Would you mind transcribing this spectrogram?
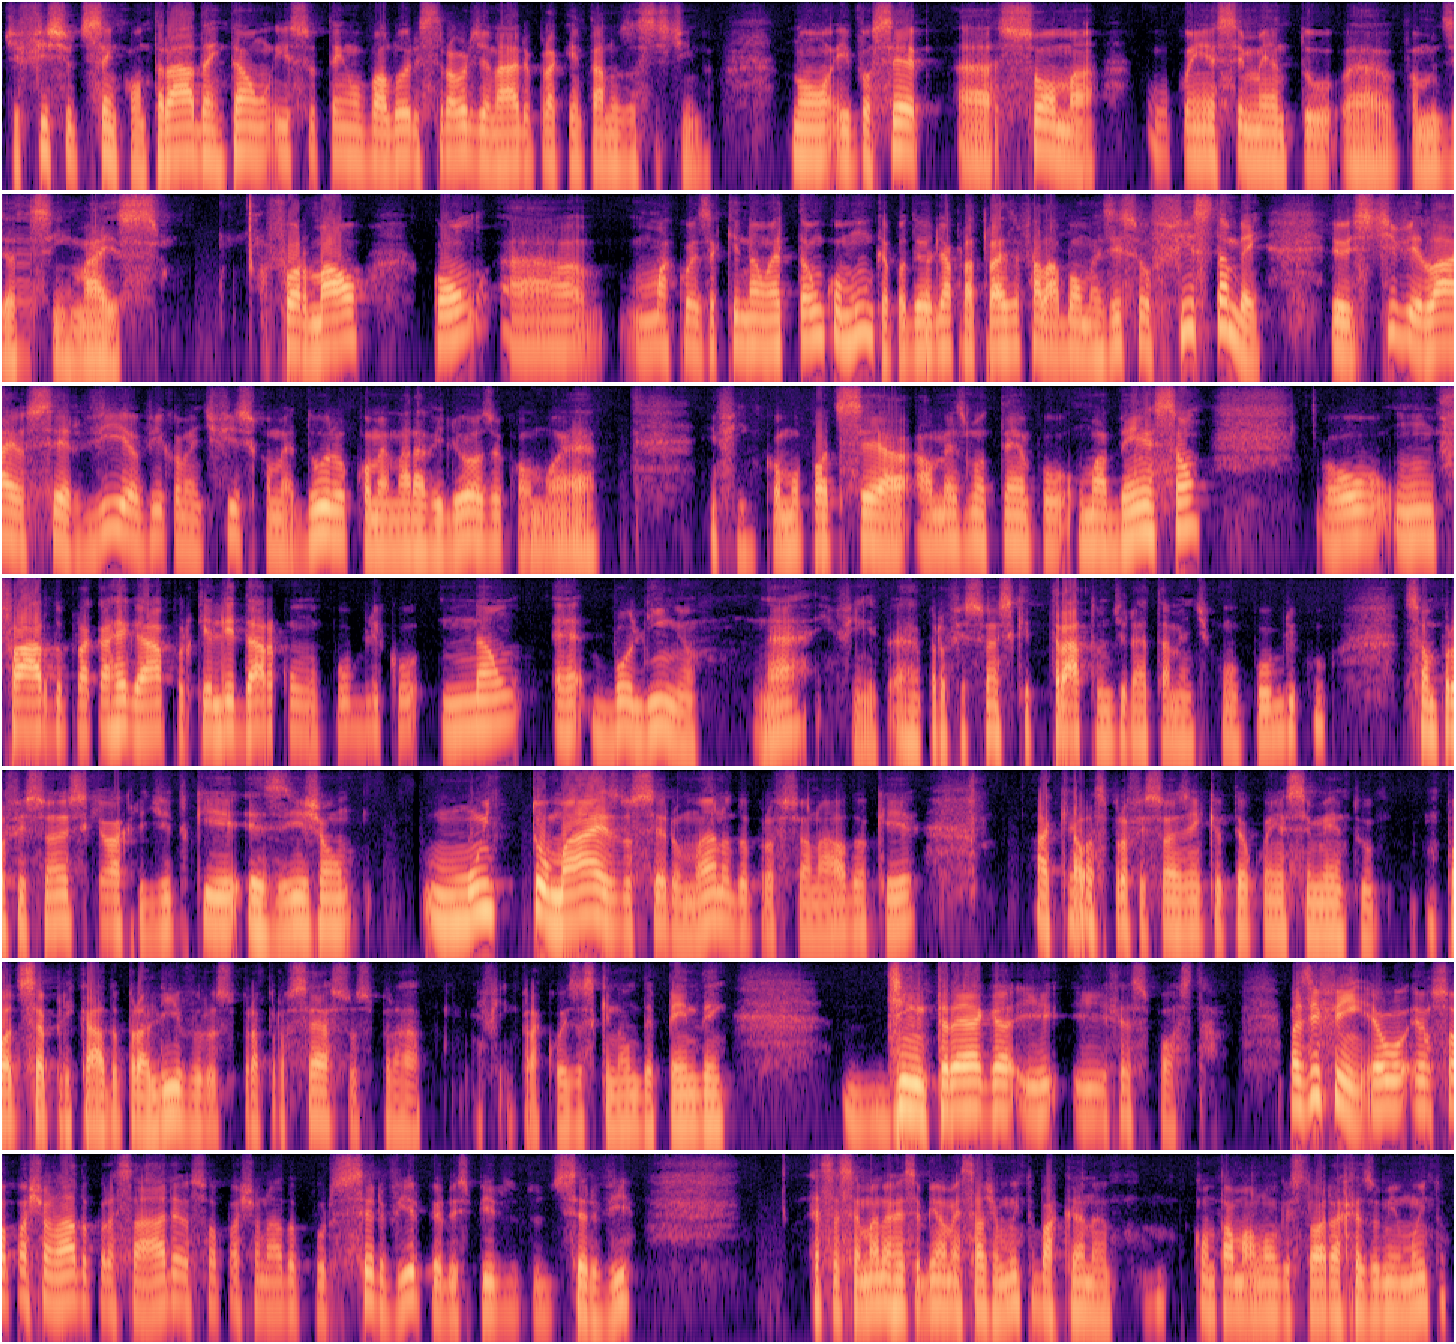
difícil de ser encontrada, então isso tem um valor extraordinário para quem está nos assistindo e você uh, soma o conhecimento, uh, vamos dizer assim, mais formal com uh, uma coisa que não é tão comum, que é poder olhar para trás e falar, bom, mas isso eu fiz também. Eu estive lá, eu servi, eu vi como é difícil, como é duro, como é maravilhoso, como é, enfim, como pode ser ao mesmo tempo uma bênção. ou um fardo para carregar, porque lidar com o público não é bolinho, né? Enfim, é, profissões que tratam diretamente com o público são profissões que eu acredito que exijam muito mais do ser humano, do profissional, do que aquelas profissões em que o teu conhecimento pode ser aplicado para livros, para processos, para enfim, para coisas que não dependem de entrega e, e resposta. Mas enfim, eu, eu sou apaixonado por essa área, eu sou apaixonado por servir, pelo espírito de servir. Essa semana eu recebi uma mensagem muito bacana, contar uma longa história, resumir muito.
